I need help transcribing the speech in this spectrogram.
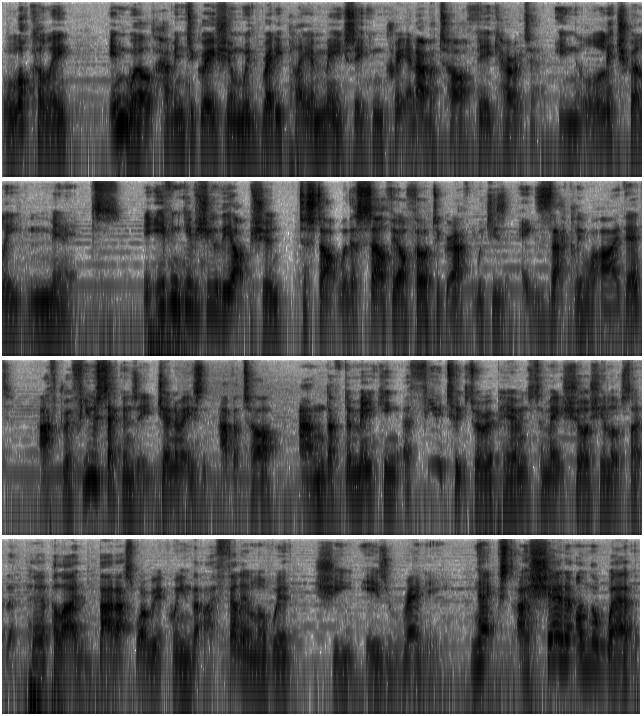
Luckily, InWorld have integration with Ready Player Me, so you can create an avatar for your character in literally minutes. It even gives you the option to start with a selfie or photograph, which is exactly what I did. After a few seconds, it generates an avatar, and after making a few tweaks to her appearance to make sure she looks like the purple eyed badass warrior queen that I fell in love with, she is ready. Next, I shared it on the web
